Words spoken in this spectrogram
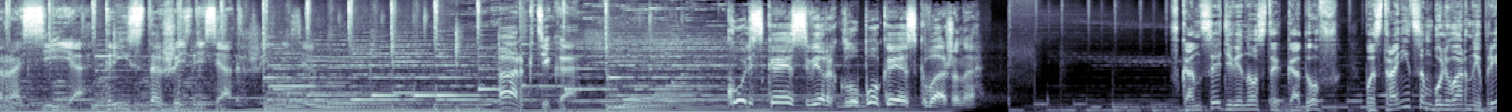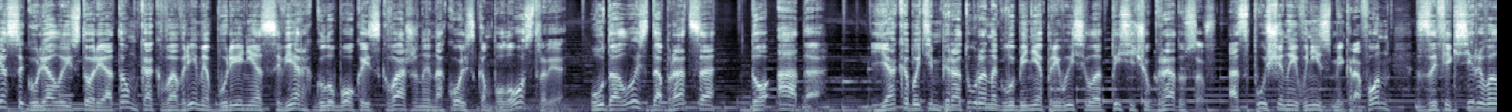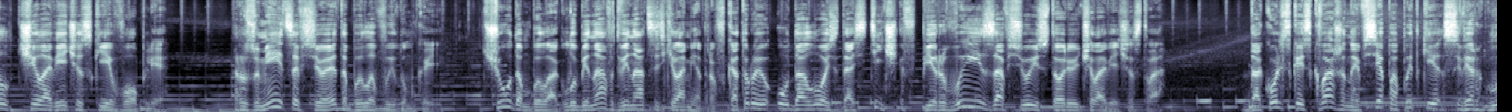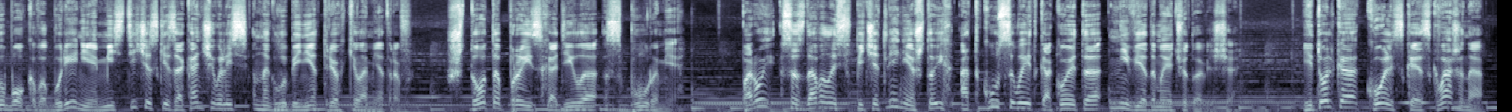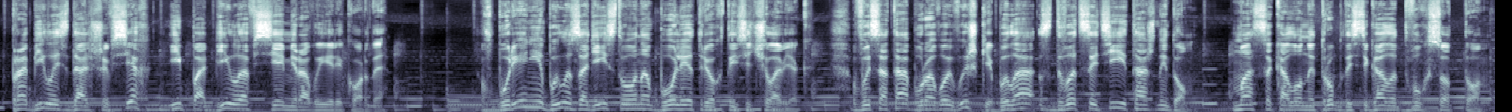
Россия 360. Арктика. Кольская сверхглубокая скважина. В конце 90-х годов по страницам бульварной прессы гуляла история о том, как во время бурения сверхглубокой скважины на Кольском полуострове удалось добраться до ада — Якобы температура на глубине превысила тысячу градусов, а спущенный вниз микрофон зафиксировал человеческие вопли. Разумеется, все это было выдумкой. Чудом была глубина в 12 километров, которую удалось достичь впервые за всю историю человечества. До Кольской скважины все попытки сверхглубокого бурения мистически заканчивались на глубине трех километров. Что-то происходило с бурами — Порой создавалось впечатление, что их откусывает какое-то неведомое чудовище. И только Кольская скважина пробилась дальше всех и побила все мировые рекорды. В бурении было задействовано более трех тысяч человек. Высота буровой вышки была с 20-этажный дом. Масса колонны труб достигала 200 тонн.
